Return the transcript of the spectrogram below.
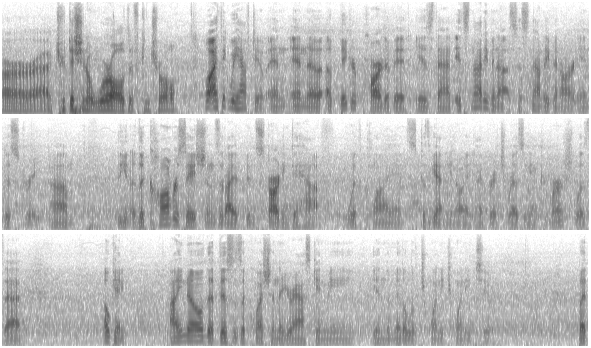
our uh, traditional world of control? Well, I think we have to, and and a, a, bigger part of it is that it's not even us. It's not even our industry. Um, you know, the conversations that I've been starting to have with clients, because again, you know, I, I bridge resi and commercial, is that okay? I know that this is a question that you're asking me in the middle of 2022, but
